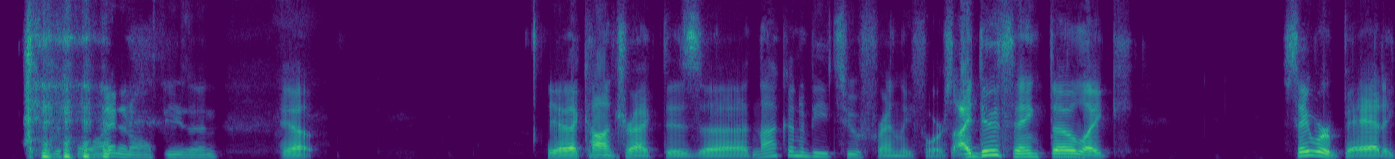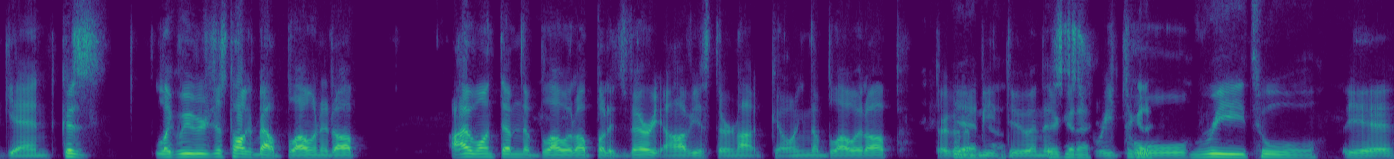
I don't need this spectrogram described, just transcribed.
the lining all season. Yeah. Yeah, that contract is uh, not going to be too friendly for us. I do think though, Mhm. like, say we're bad again, because like we were just talking about blowing it up. I want them to blow it up, but it's very obvious they're not going to blow it up. They're going to Yeah, be no, doing this gonna- retool. Retool. Yeah.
